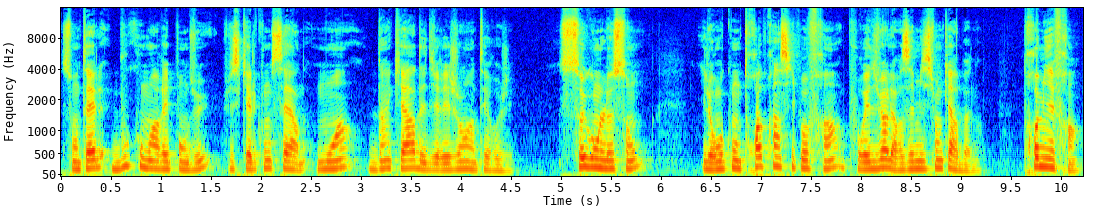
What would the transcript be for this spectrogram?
sont elles beaucoup moins répandues puisqu'elles concernent moins d'un quart des dirigeants interrogés. Seconde leçon, ils rencontrent trois principaux freins pour réduire leurs émissions carbone. Premier frein,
